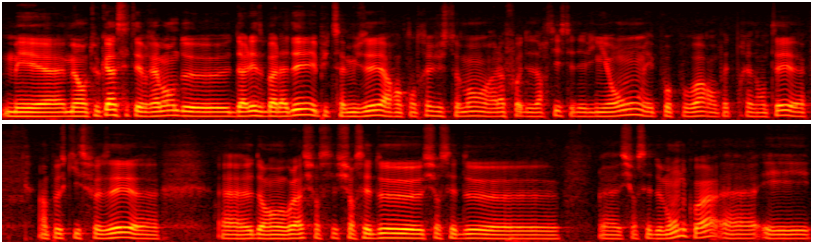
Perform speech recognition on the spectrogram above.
Mais, mais en tout cas, c'était vraiment d'aller se balader et puis de s'amuser à rencontrer justement à la fois des artistes et des vignerons et pour pouvoir en fait présenter un peu ce qui se faisait dans, voilà, sur, ces, sur ces deux... Sur ces deux sur ces deux mondes quoi et,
